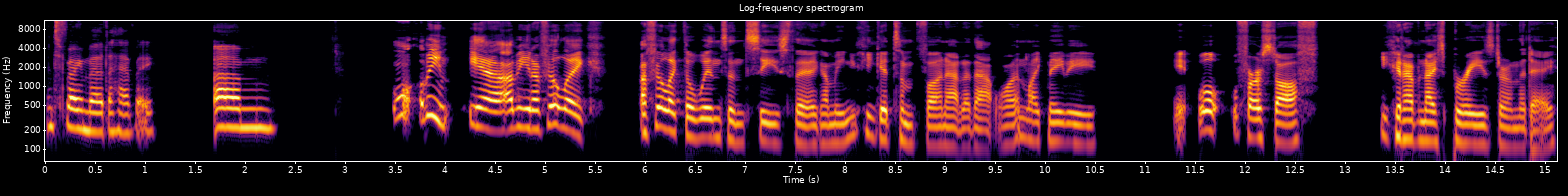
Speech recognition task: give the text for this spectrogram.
It's very murder heavy. Um, well, I mean, yeah, I mean, I feel like I feel like the winds and seas thing. I mean, you can get some fun out of that one. Like maybe, it, well, first off, you could have a nice breeze during the day.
